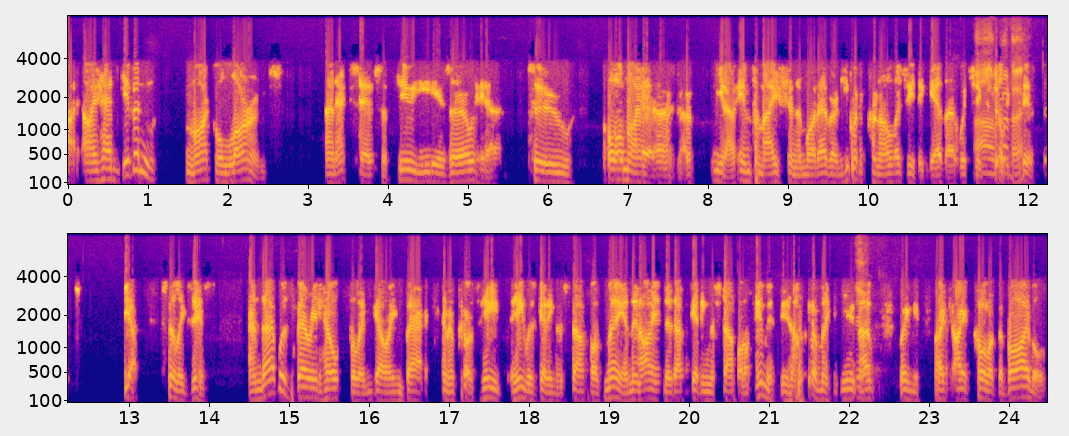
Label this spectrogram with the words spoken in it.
I, I had given Michael Lawrence an access a few years earlier to all my uh, uh, you know information and whatever, and he put a chronology together, which oh, still right exists. Yeah, still exists. And that was very helpful in going back. And of course, he, he was getting the stuff off me, and then I ended up getting the stuff off him. If you know what I mean, you yeah. know, when I, I call it the Bible.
